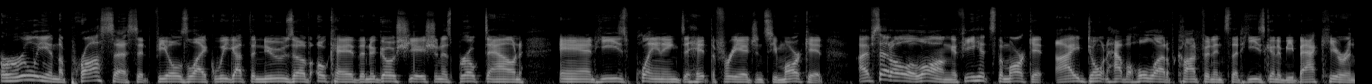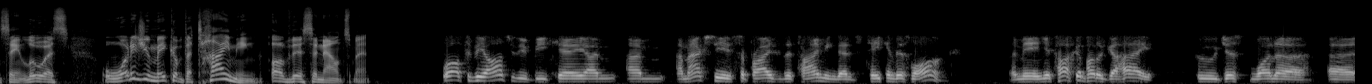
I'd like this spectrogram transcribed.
early in the process it feels like we got the news of okay, the negotiation has broke down and he's planning to hit the free agency market. I've said all along, if he hits the market, I don't have a whole lot of confidence that he's going to be back here in St. Louis. What did you make of the timing of this announcement? Well, to be honest with you, BK, I'm I'm I'm actually surprised at the timing that it's taken this long. I mean, you talk about a guy who just won a, a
